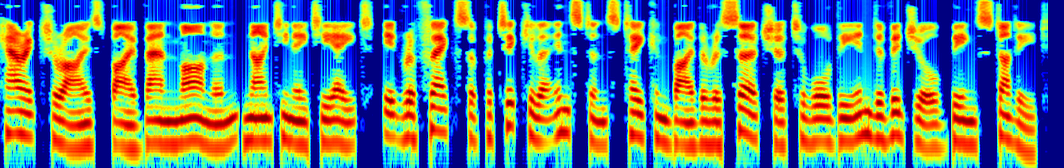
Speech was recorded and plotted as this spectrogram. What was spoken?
Characterized by Van Maanen 1988, it reflects a particular instance taken by the researcher toward the individual being studied.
